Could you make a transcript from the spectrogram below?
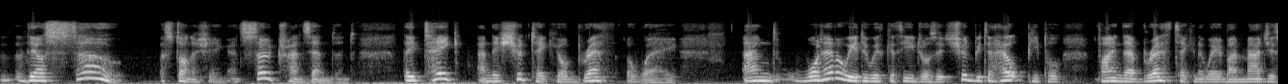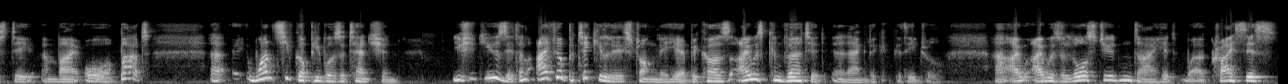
they are so astonishing and so transcendent. They take and they should take your breath away. And whatever we do with cathedrals, it should be to help people find their breath taken away by majesty and by awe. But uh, once you've got people's attention, you should use it. And I feel particularly strongly here because I was converted in an Anglican cathedral. Uh, I, I, was a law student. I hit a crisis,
